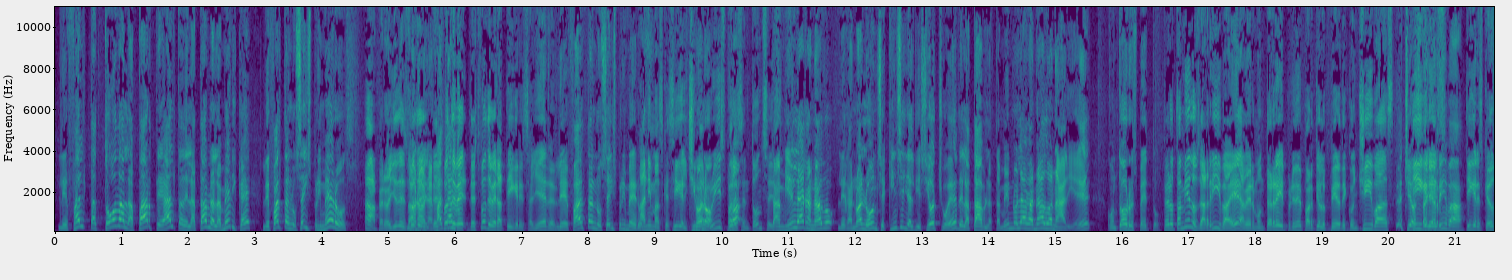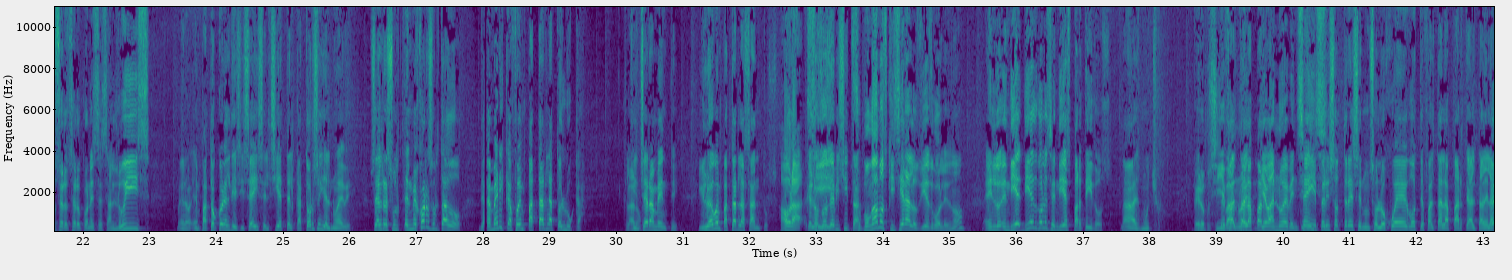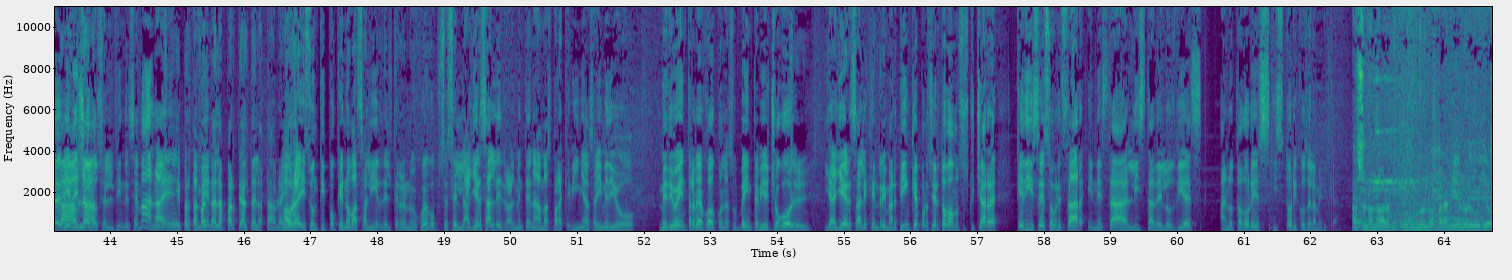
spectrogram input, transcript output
Le falta toda la parte alta de la tabla al América, ¿eh? Le faltan los seis primeros. Ah, pero yo después, No, no, de, después, de ver, después de ver a Tigres ayer, Le faltan los seis primeros. ánimas que sigue el Chiva No, Ruiz para ese entonces. También le ha ganado, le ganó al 11, 15 y al 18, ¿eh? De la tabla. También no le ha ganado a nadie, ¿eh? Con todo respeto. Pero también los de arriba, ¿eh? A ver, Monterrey el primer partido lo pierde con Chivas. Chivas estaría arriba. Tigres quedó 0-0 con ese San Luis. Bueno, empató con el 16, el 7, el 14 y el 9. O sea, el, el mejor resultado de América fue empatarle a Toluca, Claro. sinceramente. Y luego empatarle a Santos. Ahora, que los dos de visita. Supongamos que hiciera los 10 goles, ¿no? En, lo- en 10, 10 goles en 10 partidos. Ah, es mucho. Pero pues si lleva, falta nue- la parte- lleva 9 en Sí, 6. pero hizo tres en un solo juego, te falta la parte alta de la Pero viene tabla. Cholos el fin de semana, ¿eh? Sí, pero te También. falta la parte alta de la tabla. Ahora, no. es un tipo que no va a salir del terreno de juego. Pues es el, ayer sale realmente nada más para que Viñas ahí medio, medio entra, había jugado con la sub-20, había hecho gol. Sí. Y ayer sale Henry Martín, que por cierto vamos a escuchar qué dice sobre estar en esta lista de los 10 anotadores históricos del América. Es un honor, un honor para mí, un orgullo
